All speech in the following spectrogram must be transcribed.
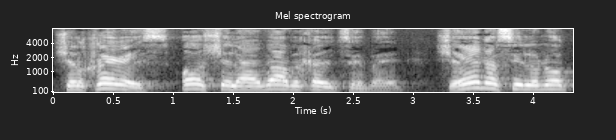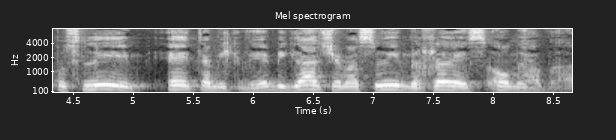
של חרס או של אהבה וכיוצא בהן, שאין הסילונות פוסלים את המקווה בגלל שהם עשויים מחרס או מעבר,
